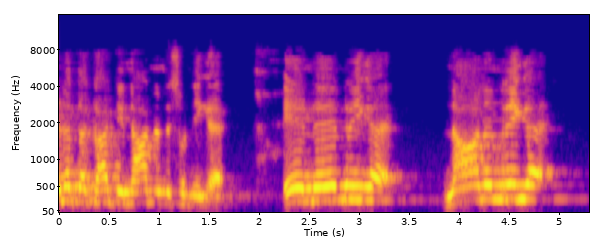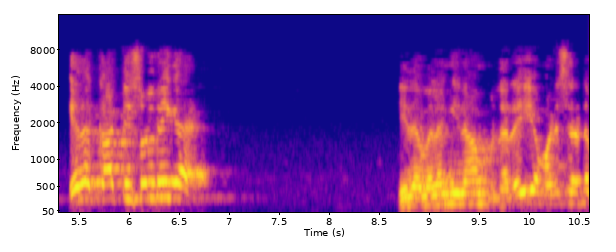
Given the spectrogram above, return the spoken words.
இடத்தை காட்டி நான் என்று சொன்னீங்க? ஏன்றீங்க நான் என்றீங்க. எதை காட்டி சொல்றீங்க? இத விளங்கினா நிறைய மனுஷர்கிட்ட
